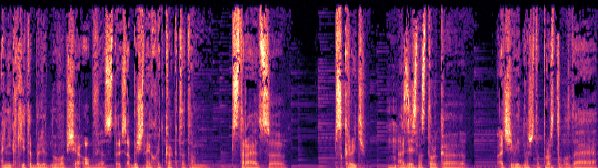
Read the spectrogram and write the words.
Они какие-то были, ну, вообще obvious, то есть обычно их хоть как-то там стараются скрыть, угу. а здесь настолько очевидно, что просто обладая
